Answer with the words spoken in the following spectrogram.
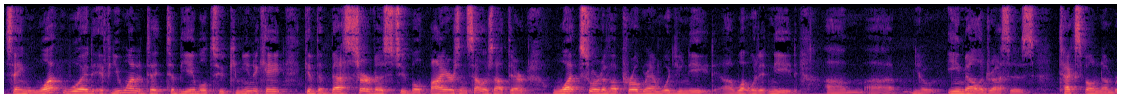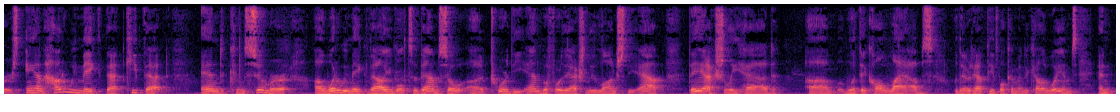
saying, what would, if you wanted to, to be able to communicate, give the best service to both buyers and sellers out there, what sort of a program would you need? Uh, what would it need? Um, uh, you know, email addresses, text phone numbers, and how do we make that, keep that end consumer uh, what do we make valuable to them? So uh, toward the end, before they actually launched the app, they actually had um, what they call labs, where they would have people come into Keller Williams, and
